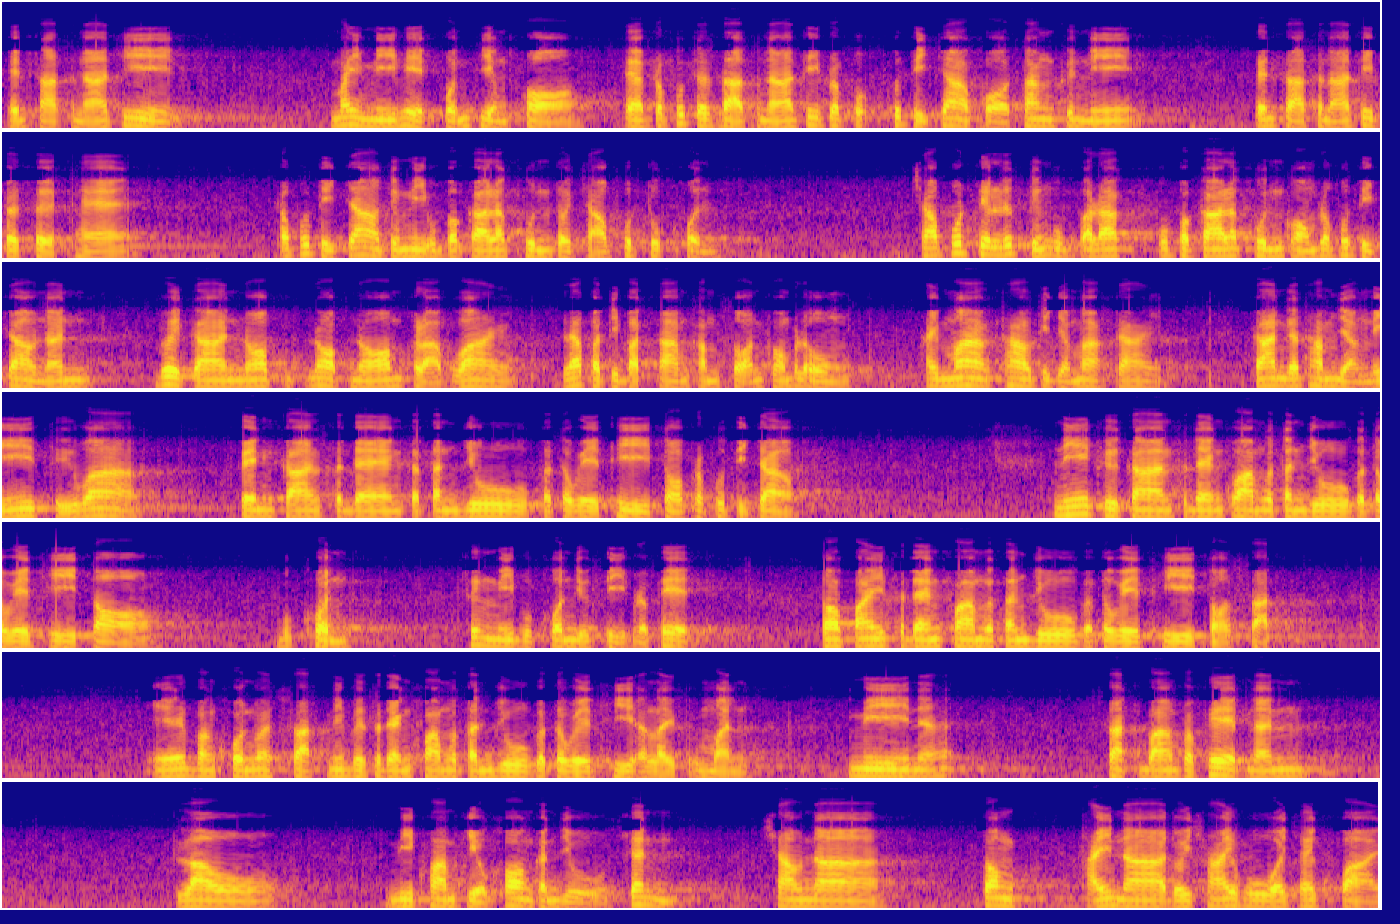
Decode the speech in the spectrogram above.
เป็นศาสนาที่ไม่มีเหตุผลเพียงพอ แต่พระพุทธศาสนาที่พระพุทธเจ้าก่อตั้งขึ้นนี้ เป็นศาสนาที่ประเสริฐแท้ พระพุทธเจ้าจึงมีอุปการะคุณต่อชาวพุทธทุกคน ชาวพุทธจะลึกถึงอุปรักอุปการะคุณของพระพุทธเจ้านั้น ด้วยการนอบนอบน้อมกราบไหว้ และปฏิบัติตามคำสอนของพระองค์ให้มากเท่าที่จะมากได้ การกระทำอย่างนี้ถือว่าเป็นการแสดงกตัญญูกตเวทีต่อพระพุทธเจ้า นี้คือการแสดงความกตัญญูกตเวทีต่อ บุคคล ซึ่งมีบุคคลอยู่สี่ประเภท ต่อไปแสดงความกตัญญูกตเวทีต่อสัตว์ เอ๊บางคนว่าสัตว์นี่ไปแสดงความกตัญญูกตเวทีอะไรตัวมัน มีนะสัตว์บางประเภทนั้น เรามีความเกี่ยวข้องกันอยู่ เช่น ชาวนาต้องไถนาโดยใช้หัวใช้ควาย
